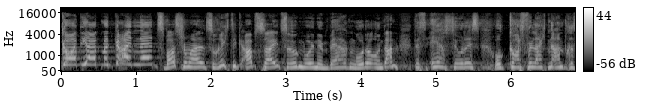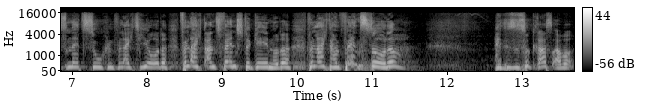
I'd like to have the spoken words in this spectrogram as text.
Gott, hier hat man kein Netz. Was schon mal so richtig abseits irgendwo in den Bergen, oder? Und dann das Erste, oder ist, oh Gott, vielleicht ein anderes Netz suchen, vielleicht hier, oder? Vielleicht ans Fenster gehen, oder? Vielleicht am Fenster, oder? Das ist so krass, aber,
